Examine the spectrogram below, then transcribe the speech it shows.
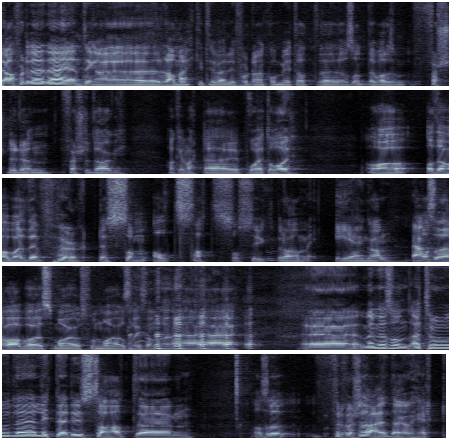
Ja, for det, det er en ting jeg la merke til veldig fort når jeg kom hit. At eh, altså, Det var liksom første run, første dag. Har ikke vært der på et år. Og, og det var bare Det føltes som alt satt så sykt bra med én gang. Ja. Altså Det var bare smiles for miles, liksom. Eh, eh, men sånn, jeg tror det er litt det du sa, at eh, Altså, for det første, det er, det er jo helt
